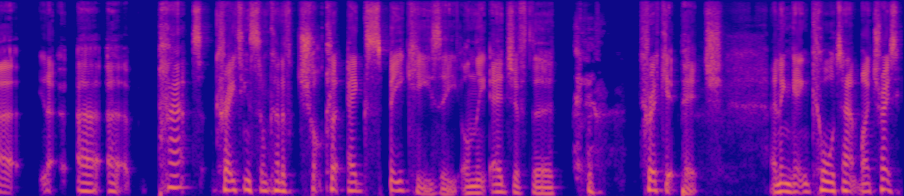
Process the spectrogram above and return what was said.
Uh, you know, uh, uh, Pat creating some kind of chocolate egg speakeasy on the edge of the cricket pitch and then getting caught out by Tracy.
